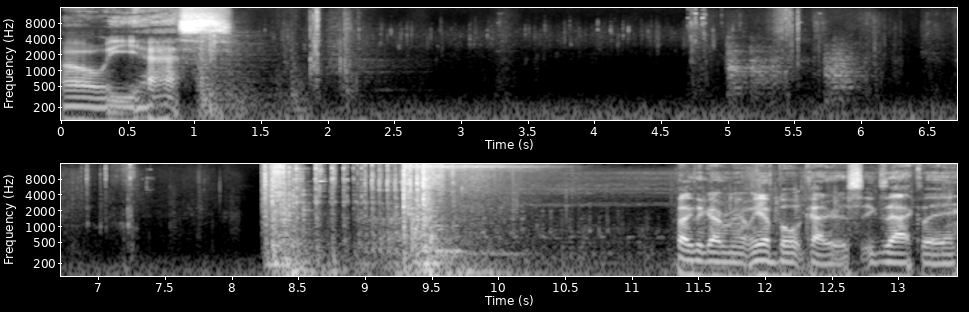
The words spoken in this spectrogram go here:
Oh, yes. Fuck the government. We have bolt cutters. Exactly.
